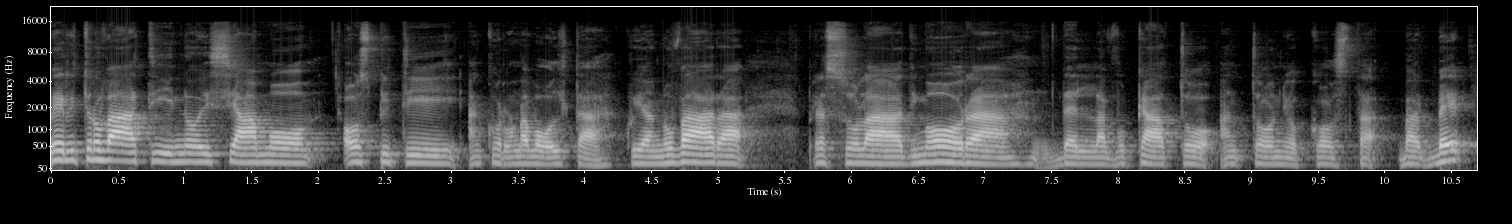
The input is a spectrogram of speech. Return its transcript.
Ben ritrovati, noi siamo ospiti ancora una volta qui a Novara presso la dimora dell'avvocato Antonio Costa Barbè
